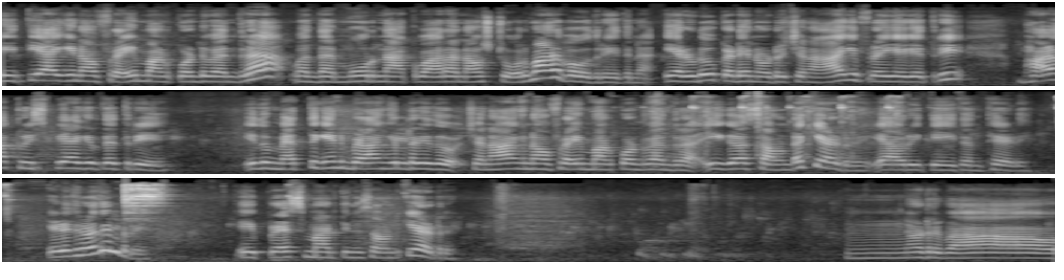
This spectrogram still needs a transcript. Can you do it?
ರೀತಿಯಾಗಿ ನಾವು ಫ್ರೈ ಮಾಡ್ಕೊಂಡ್ವಿ ಅಂದ್ರೆ ಒಂದು ಮೂರು ನಾಲ್ಕು ವಾರ ನಾವು ಸ್ಟೋರ್ ಮಾಡ್ಬೋದು ರೀ ಇದನ್ನು. ಎರಡೂ ಕಡೆ ನೋಡ್ರಿ ಚೆನ್ನಾಗಿ ಫ್ರೈ ಆಗೈತೆ ರೀ ಭಾಳ ಕ್ರಿಸ್ಪಿ ಆಗಿರ್ತೈತೆ ರೀ ಇದು ಮೆತ್ತಗೇನು ಬೆಳಂಗಿಲ್ಲ ರೀ ಇದು, ಚೆನ್ನಾಗಿ ನಾವು ಫ್ರೈ ಮಾಡ್ಕೊಂಡ್ವಿ ಅಂದ್ರೆ ಈಗ ಸೌಂಡ ಕೇಳ್ರಿ ಯಾವ ರೀತಿ ಐತೆ ಅಂತ ಹೇಳಿ ಹೇಳಿದ್ರೋದಿಲ್ಲ ರೀ ಈಗ ಪ್ರೆಸ್ ಮಾಡ್ತೀನಿ ಸೌಂಡ್ ಕೇಳ್ರಿ. ನೋಡ್ರಿ, ವಾವ್,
